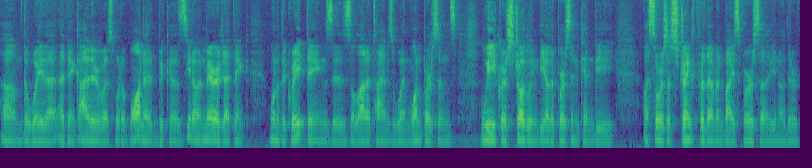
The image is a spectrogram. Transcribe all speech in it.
um, the way that I think either of us would have wanted. Because you know, in marriage, I think one of the great things is a lot of times when one person's weak or struggling, the other person can be a source of strength for them, and vice versa. You know, they're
